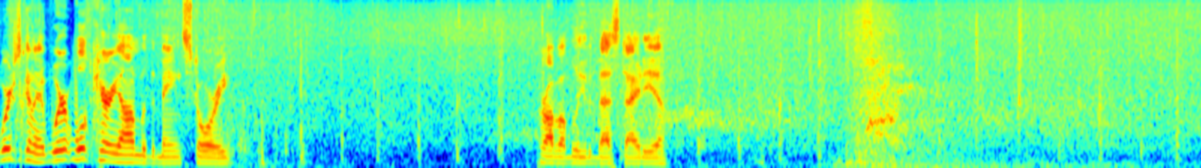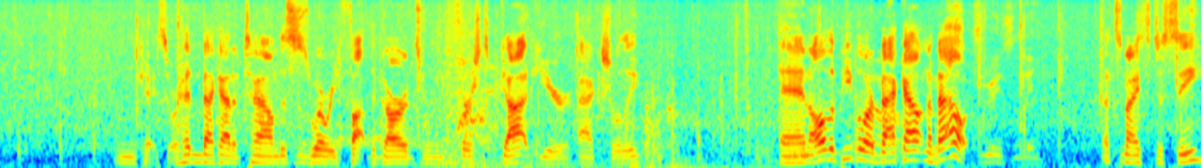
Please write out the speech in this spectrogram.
We're just gonna we're, we'll carry on with the main story. Probably the best idea. Okay, so we're heading back out of town. This is where we fought the guards when we first got here, actually. And all the people are back out and about. That's nice to see.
